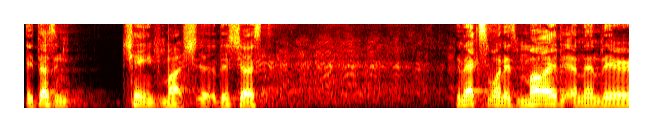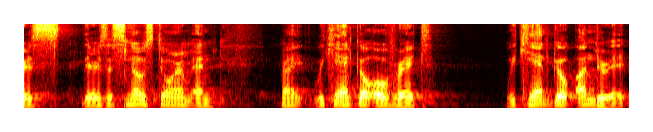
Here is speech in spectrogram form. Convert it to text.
It doesn't change much. Uh, there's just the next one is mud, and then there's there's a snowstorm, and right, we can't go over it. We can't go under it.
